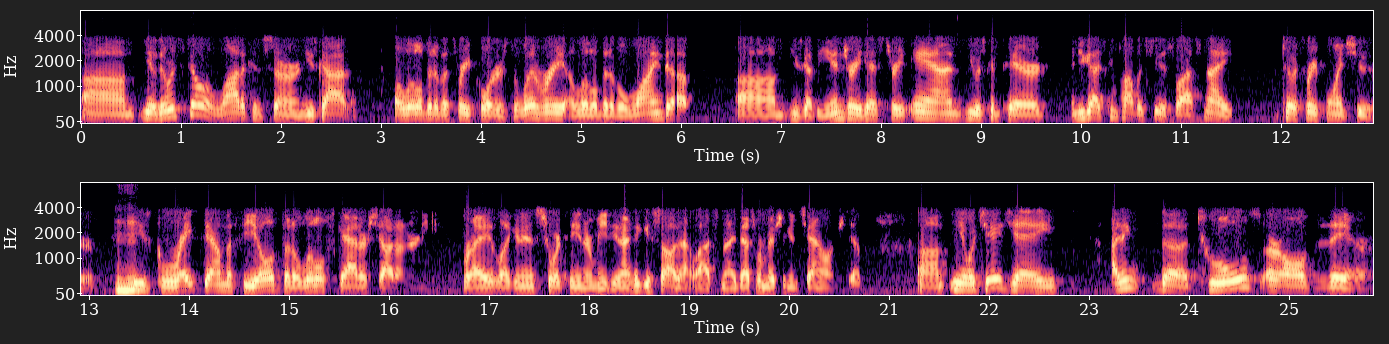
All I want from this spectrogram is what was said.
um, you know, there was still a lot of concern. He's got a little bit of a three quarters delivery, a little bit of a windup. Um, he's got the injury history, and he was compared, and you guys can probably see this last night, to a three point shooter. He's great down the field, but a little scatter shot underneath, right? Like an short to intermediate. And I think you saw that last night. That's where Michigan challenged him. Um, you know, with JJ, I think the tools are all there,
